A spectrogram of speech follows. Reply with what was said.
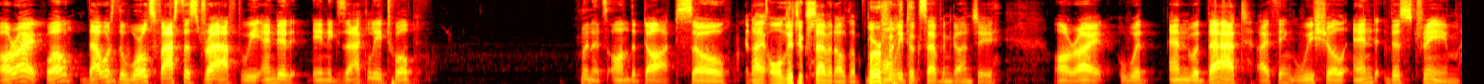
All right. Well, that was the world's fastest draft. We ended in exactly 12 minutes on the dot. So And I only took seven of them. Perfect. only took seven, Ganji. All right. With and with that, I think we shall end this stream.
